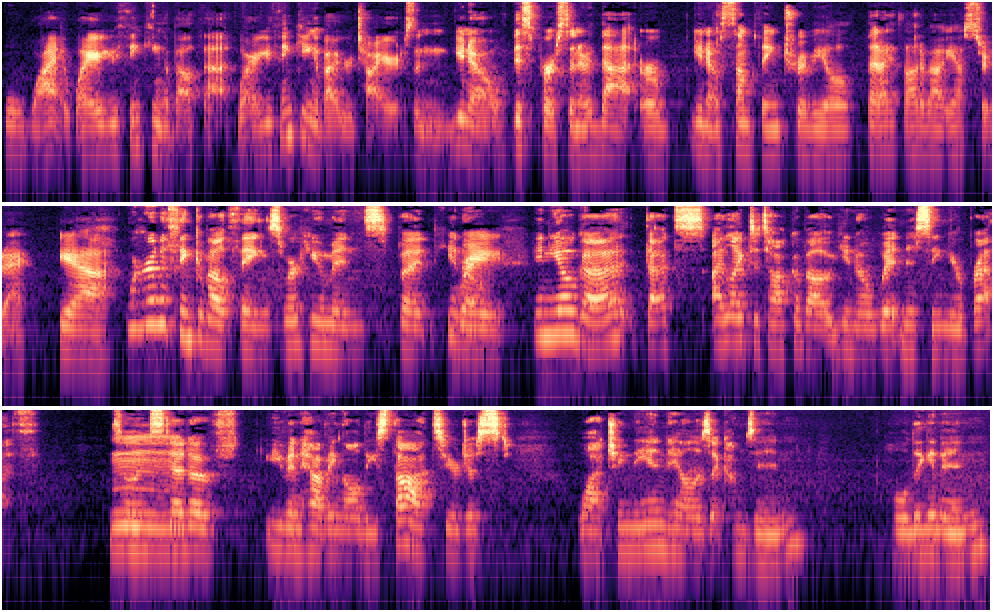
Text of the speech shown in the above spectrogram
well, why? Why are you thinking about that? Why are you thinking about your tires and you know this person or that or you know something trivial that I thought about yesterday? Yeah, we're going to think about things we're humans but you know Right. in yoga that's i like to talk about you know witnessing your breath so Mm. instead of even having all these thoughts you're just watching the inhale as it comes in holding it in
